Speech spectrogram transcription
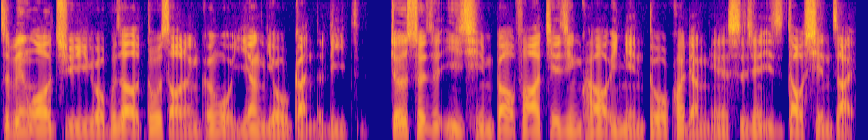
这边我要举一个我不知道有多少人跟我一样有感的例子，就是随着疫情爆发，接近快要一年多、快两年的时间，一直到现在。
